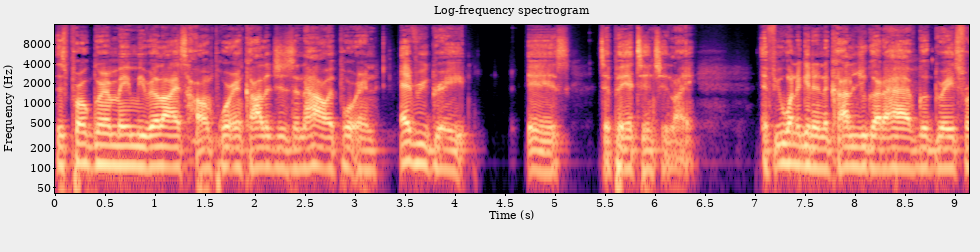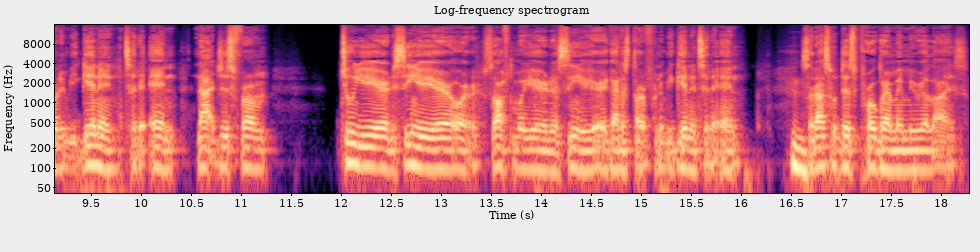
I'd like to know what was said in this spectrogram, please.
This program made me realize how important college is and how important every grade is to pay attention. Like if you want to get into college, you got to have good grades from the beginning to the end, not just from junior year to senior year or sophomore year to senior year. It got to start from the beginning to the end. Hmm. So that's what this program made me realize.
